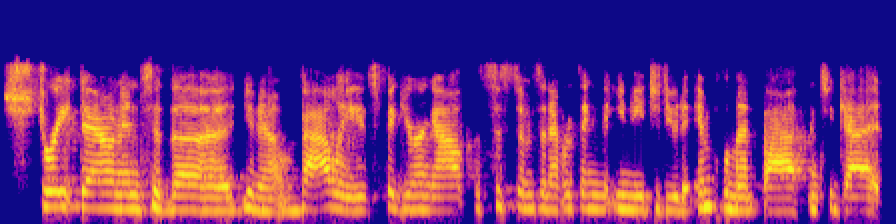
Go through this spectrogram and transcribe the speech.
straight down into the, you know, valleys, figuring out the systems and everything that you need to do to implement that and to get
